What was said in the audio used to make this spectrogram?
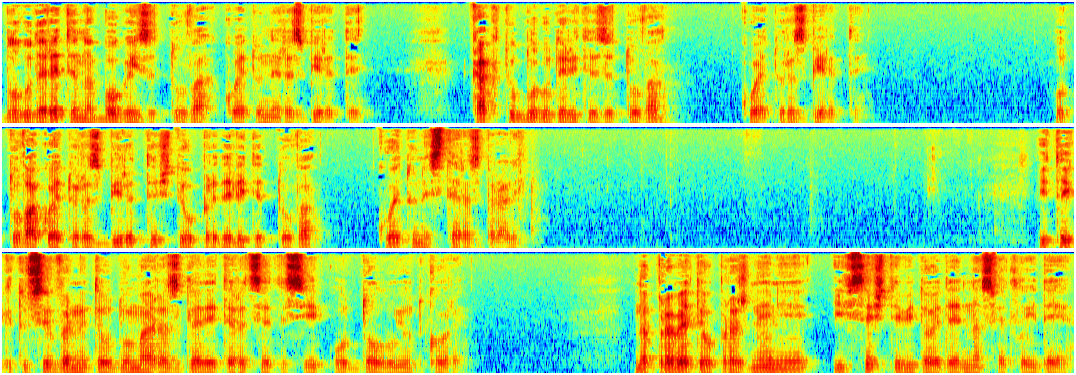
Благодарете на Бога и за това, което не разбирате, както благодарите за това, което разбирате. От това, което разбирате, ще определите това, което не сте разбрали. И тъй като се върнете от дома, разгледайте ръцете си отдолу и отгоре. Направете упражнение и все ще ви дойде една светла идея.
